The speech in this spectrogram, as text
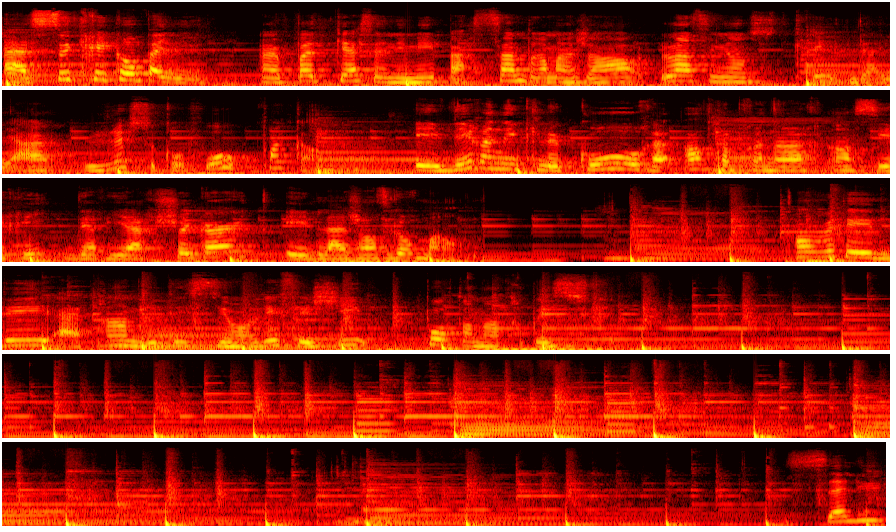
à Secret Compagnie, un podcast animé par Sandra Major, l'enseignante du secret derrière lesucofo.com. Et Véronique Lecourt, entrepreneur en série derrière Sugart et l'agence gourmande. On veut t'aider à prendre des décisions réfléchies pour ton entreprise sucrée. Salut,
